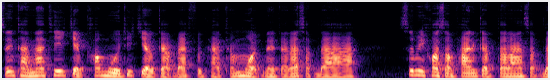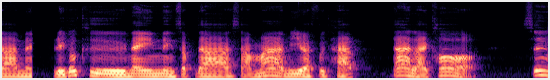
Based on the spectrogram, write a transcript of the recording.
ซึ่งทำหน้าที่เก็บข้อมูลที่เกี่ยวกับแบบฝึกหัดทั้งหมดในแต่ละสัปดาห์ ซึ่งมีความสัมพันธ์กับตารางสัปดาห์ในหรือก็คือใน 1 สัปดาห์สามารถมีแบบฝึกหัด ได้หลายข้อ ซึ่ง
